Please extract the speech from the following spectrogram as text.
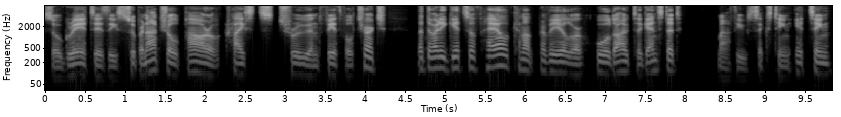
So great is the supernatural power of Christ's true and faithful church that the very gates of hell cannot prevail or hold out against it. Matthew 16:18.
